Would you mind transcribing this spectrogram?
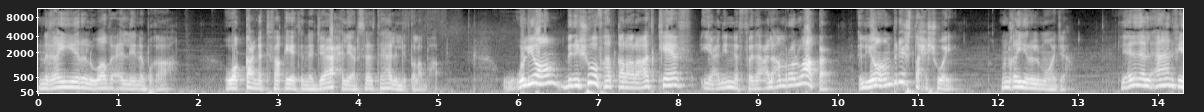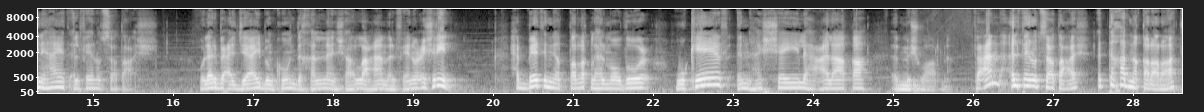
نغير الوضع اللي نبغاه. ووقعنا اتفاقية النجاح اللي أرسلتها للي طلبها. واليوم بنشوف هالقرارات كيف يعني ننفذها على أمر الواقع. اليوم بنشطح شوي ونغير الموجة لأننا الآن في نهاية 2019 والأربعاء الجاي بنكون دخلنا إن شاء الله عام 2020 حبيت أني أتطرق لهالموضوع وكيف أن هالشيء له علاقة بمشوارنا. فعام 2019 اتخذنا قرارات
